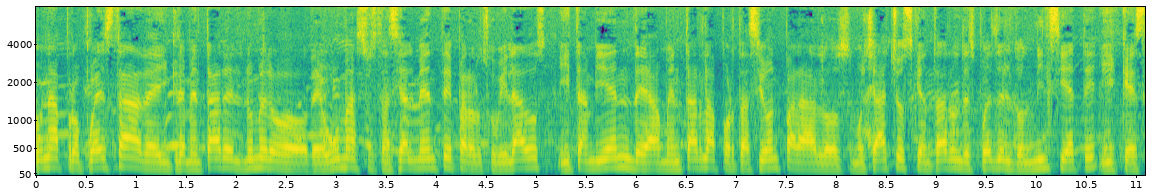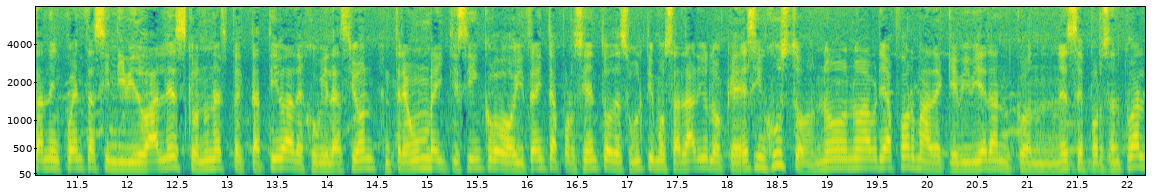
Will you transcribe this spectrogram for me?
Una propuesta de incrementar el número de UMAS sustancialmente para los jubilados y también de aumentar la aportación para los muchachos que entraron después del 2007 y que están en cuentas individuales con una expectativa de jubilación entre un 25 y 30% de su último salario, lo que es injusto. No, no habría forma de que vivieran con ese porcentual.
